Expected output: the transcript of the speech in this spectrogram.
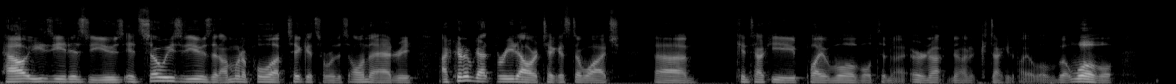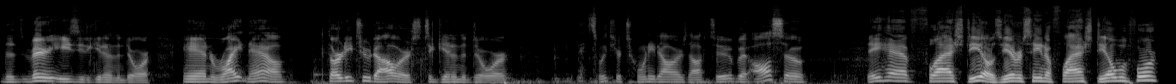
how easy it is to use. It's so easy to use that I'm going to pull up tickets for this on the ad read. I could have got three dollar tickets to watch um, Kentucky play Louisville tonight, or not not Kentucky to play Louisville, but Louisville. It's very easy to get in the door, and right now, thirty two dollars to get in the door. That's with your twenty dollars off too, but also they have flash deals. You ever seen a flash deal before?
